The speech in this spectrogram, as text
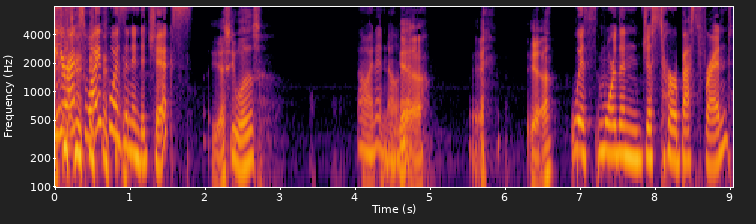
your ex-wife wasn't into chicks. yeah, she was. Oh, I didn't know that. Yeah, yeah. With more than just her best friend.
